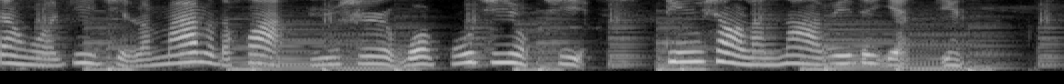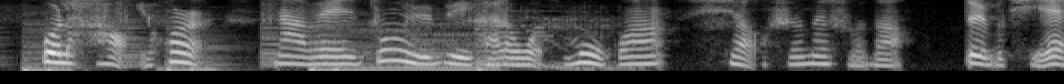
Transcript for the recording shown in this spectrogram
但我记起了妈妈的话，于是我鼓起勇气，盯向了纳威的眼睛。过了好一会儿。纳威终于避开了我的目光，小声地说道：“对不起。”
